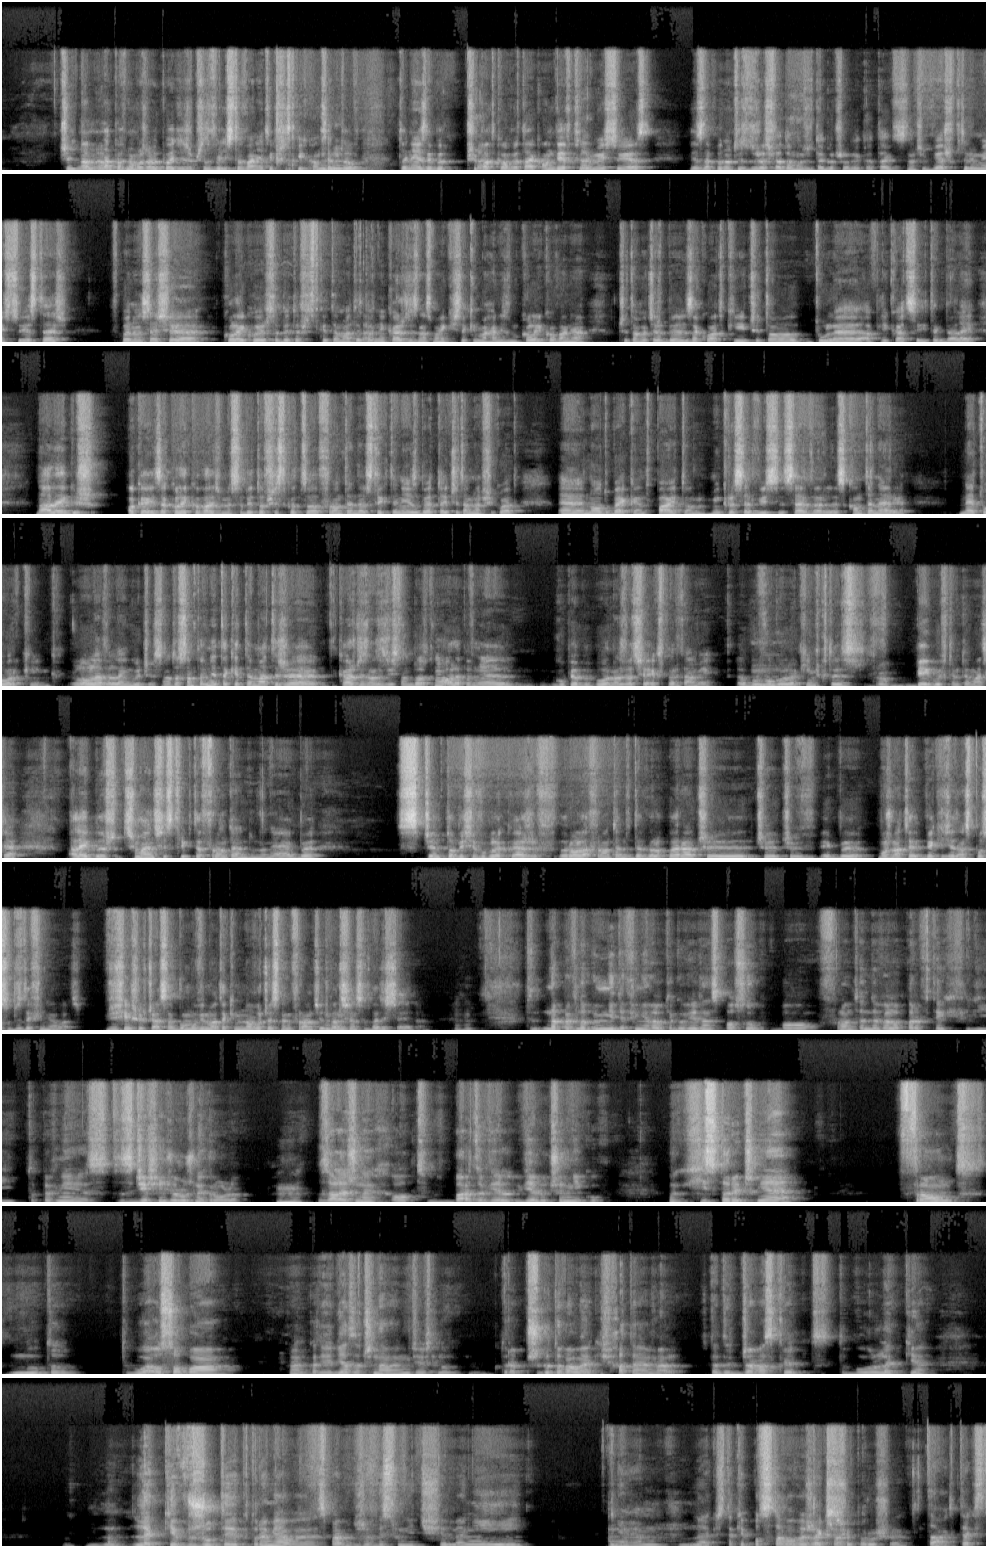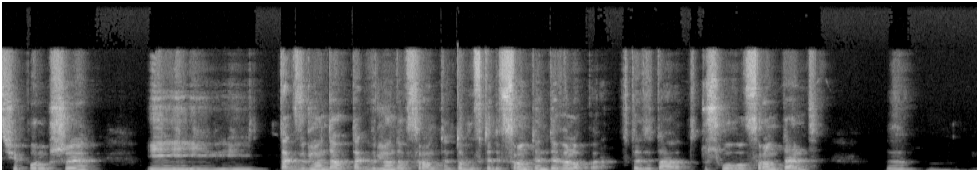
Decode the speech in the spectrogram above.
Czyli no, na pewno możemy powiedzieć, że przez wylistowanie tych wszystkich konceptów mhm. to nie jest jakby przypadkowe, tak? tak? On wie, w którym tak. miejscu jest, więc na pewno to jest duża świadomość tego człowieka, tak? To znaczy wiesz, w którym miejscu jesteś, w pewnym sensie mhm. kolejkujesz sobie te wszystkie tematy. Tak. Pewnie każdy z nas ma jakiś taki mechanizm kolejkowania, czy to chociażby zakładki, czy to tule, aplikacje i tak dalej. No ale jak już, ok, zakolejkowaliśmy sobie to wszystko, co frontender stricte nie jest, bo ja tutaj czytam na przykład e, Node Backend, Python, microserwisy, serverless, kontenery. networking, low-level languages, no to są pewnie takie tematy, że każdy z nas gdzieś tam dotknął, ale pewnie głupio by było nazwać się ekspertami, albo w ogóle kimś, kto jest biegły w tym temacie, ale jakby już trzymając się stricte frontendu, no nie, jakby z czym tobie się w ogóle kojarzy rola frontend dewelopera, czy, czy, czy jakby można to w jakiś jeden sposób zdefiniować w dzisiejszych czasach, bo mówimy o takim nowoczesnym froncie mhm. 2021. Mhm. Na pewno bym nie definiował tego w jeden sposób, bo frontend developer w tej chwili to pewnie jest z 10 różnych ról, mhm. zależnych od bardzo wiel, wielu czynników. No, historycznie front, no to, to była osoba, na przykład jak ja zaczynałem gdzieś, no, która przygotowała jakiś HTML. Wtedy JavaScript to było lekkie, lekkie wrzuty, które miały sprawić, że wysunięcie się menu, nie wiem, no jakieś takie podstawowe rzeczy. Tekst się poruszy. Tak, tekst się poruszy i, i, i tak, wyglądał, tak wyglądał frontend. To był wtedy frontend developer. Wtedy ta, to słowo frontend y,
